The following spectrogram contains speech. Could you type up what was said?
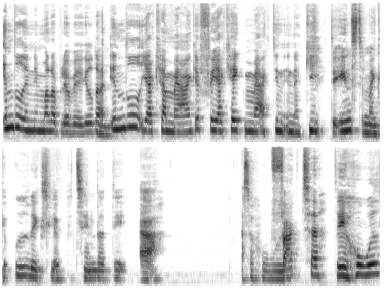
intet inde i mig, der bliver vækket. Der er mm. intet, jeg kan mærke, for jeg kan ikke mærke din energi. Det eneste, man kan udveksle på Tinder, det er altså hovedet. Fakta. Det er hovedet,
